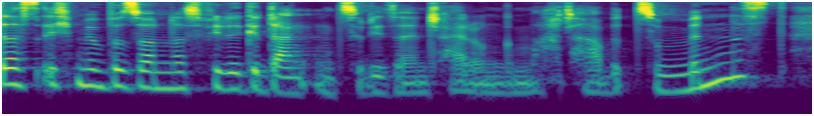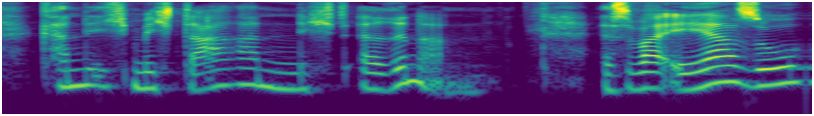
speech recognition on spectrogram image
dass ich mir besonders viele Gedanken zu dieser Entscheidung gemacht habe. Zumindest kann ich mich daran nicht erinnern. Es war eher so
